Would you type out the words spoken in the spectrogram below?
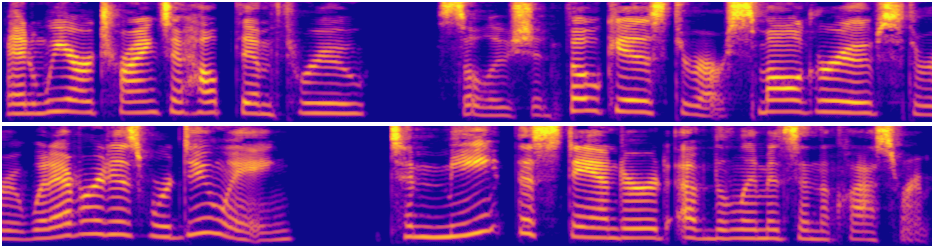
and we are trying to help them through solution focus, through our small groups, through whatever it is we're doing to meet the standard of the limits in the classroom.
